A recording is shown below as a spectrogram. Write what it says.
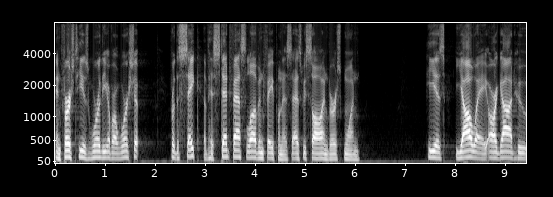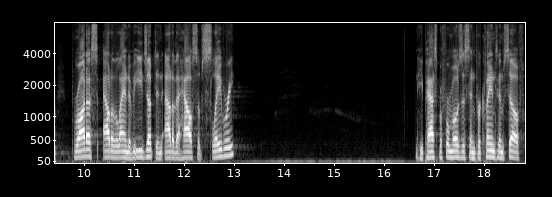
And first, he is worthy of our worship for the sake of his steadfast love and faithfulness, as we saw in verse 1. He is Yahweh, our God, who brought us out of the land of Egypt and out of the house of slavery. He passed before Moses and proclaimed himself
